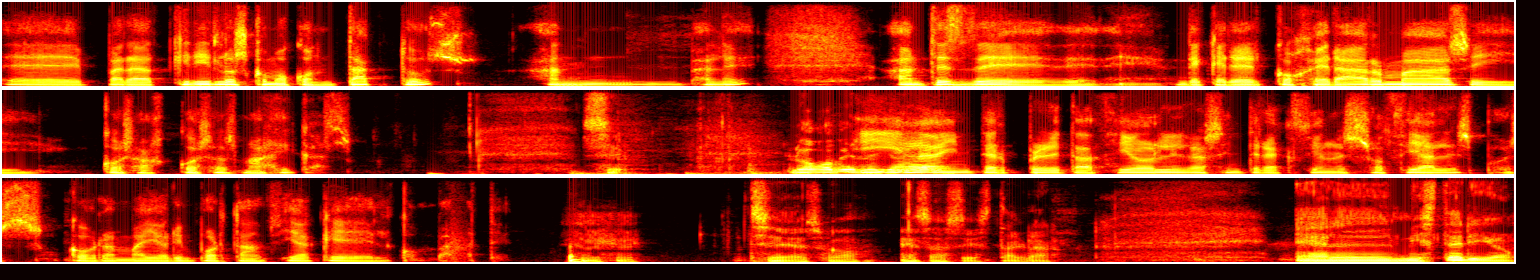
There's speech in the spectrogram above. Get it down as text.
eh, para adquirirlos como contactos, ¿vale? Antes de, de, querer coger armas y cosas, cosas mágicas. Sí, Luego y la interpretación y las interacciones sociales pues cobran mayor importancia que el combate. Sí, eso, eso sí está claro. El misterio.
